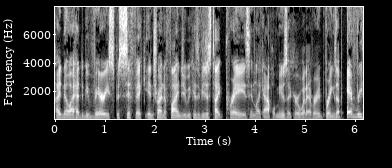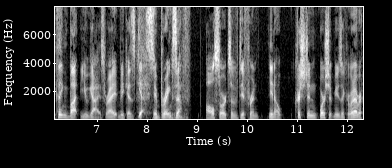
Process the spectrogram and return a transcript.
I know I had to be very specific in trying to find you because if you just type praise in like Apple Music or whatever, it brings up everything but you guys, right? Because Yes. it brings up all sorts of different, you know, Christian worship music or whatever.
